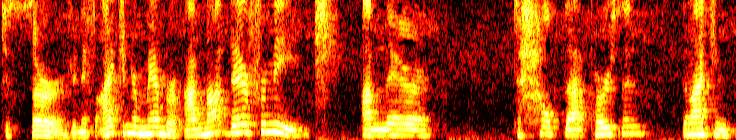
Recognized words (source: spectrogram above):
to serve. And if I can remember, I'm not there for me, I'm there to help that person, then I can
